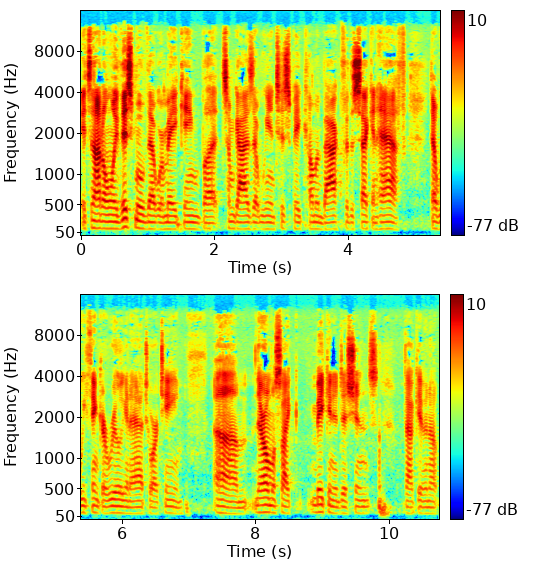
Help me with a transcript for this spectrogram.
it's not only this move that we're making, but some guys that we anticipate coming back for the second half that we think are really going to add to our team. Um, they're almost like making additions without giving up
